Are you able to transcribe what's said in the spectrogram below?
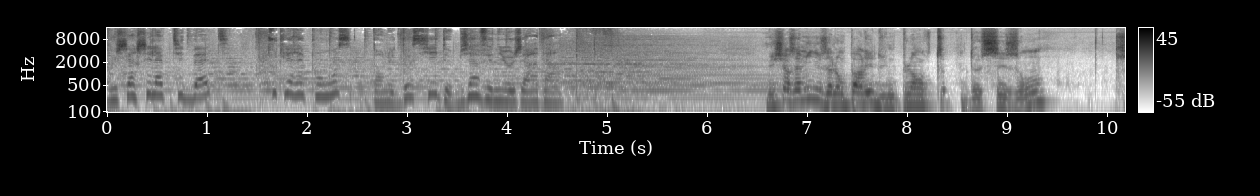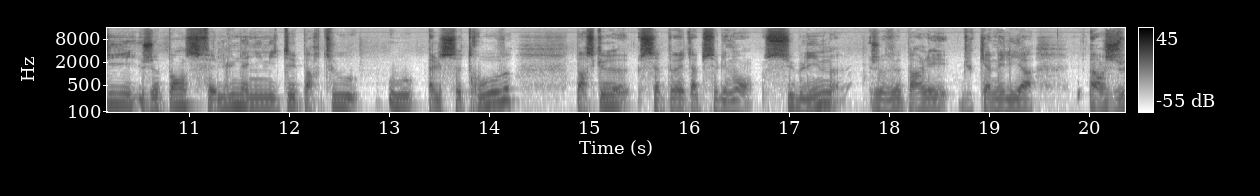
Vous cherchez la petite bête? Toutes les réponses dans le dossier de Bienvenue au jardin. Mes chers amis, nous allons parler d'une plante de saison qui, je pense, fait l'unanimité partout elle se trouve, parce que ça peut être absolument sublime. Je veux parler du camélia. Alors, je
